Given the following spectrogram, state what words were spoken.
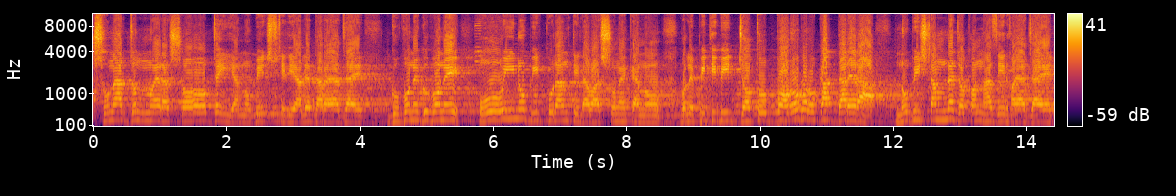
শোনার জন্য এরা সব যাইয়া নবীর সিরিয়ালে দাঁড়ায় যায়। গোপনে গোপনে ওই নবীর কোরআন তিলাওয়াত শুনে কেন? বলে, পৃথিবীর যত বড় বড় গাদ্দারেরা নবীর সামনে যখন হাজির হয়ে যায়,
